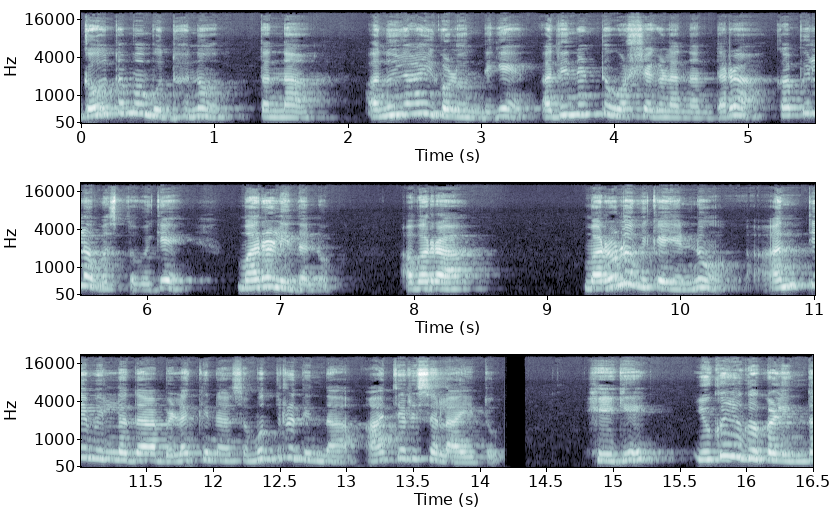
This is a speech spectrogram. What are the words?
ಗೌತಮ ಬುದ್ಧನು ತನ್ನ ಅನುಯಾಯಿಗಳೊಂದಿಗೆ ಹದಿನೆಂಟು ವರ್ಷಗಳ ನಂತರ ಕಪಿಲ ವಸ್ತುವಿಗೆ ಮರಳಿದನು. ಅವರ ಮರಳುವಿಕೆಯನ್ನು ಅಂತ್ಯವಿಲ್ಲದ ಬೆಳಕಿನ ಸಮುದ್ರದಿಂದ ಆಚರಿಸಲಾಯಿತು. ಹೀಗೆ ಯುಗಯುಗಗಳಿಂದ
